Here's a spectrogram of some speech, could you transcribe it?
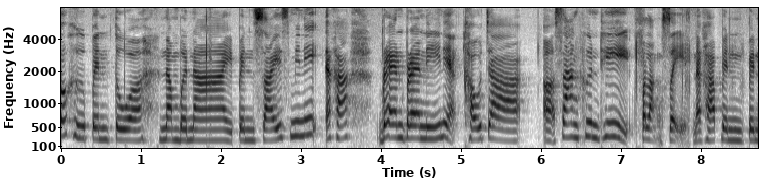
ก็คือเป็นตัว number 9เป็นไซส์มินินะคะแบรนด์แบรนด์นี้เนี่ยเขาจะสร้างขึ้นที่ฝรั่งเศสนะคะเป็นเป็น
